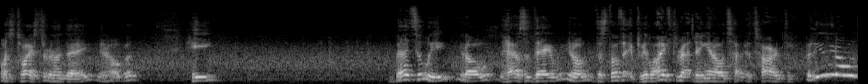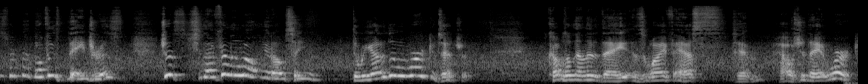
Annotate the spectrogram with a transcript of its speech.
once or twice during the day, you know, but he basically, you know, has a day, you know, there's nothing, if be life threatening, you know, it's, it's hard to, but, you know, it's, nothing's dangerous. Just, she's not feeling well, you know, so you, do we got to do work, etc. Comes on the end of the day, his wife asks him, How's your day at work?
